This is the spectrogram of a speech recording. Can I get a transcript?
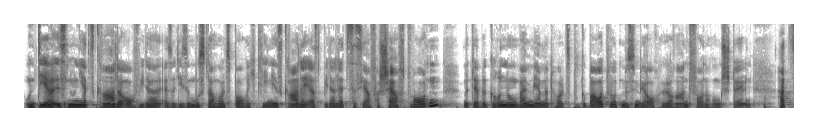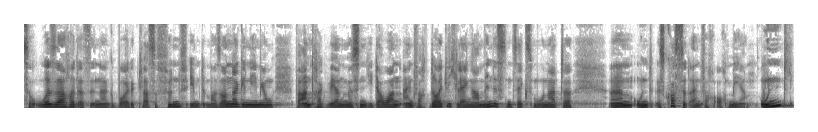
Und der ist nun jetzt gerade auch wieder, also diese Musterholzbaurichtlinie ist gerade erst wieder letztes Jahr verschärft worden mit der Begründung, weil mehr mit Holz gebaut wird, müssen wir auch höhere Anforderungen stellen. Hat zur Ursache, dass in der Gebäudeklasse 5 eben immer Sondergenehmigungen beantragt werden müssen. Die dauern einfach deutlich länger, mindestens sechs Monate. Ähm, und es kostet einfach auch mehr. Und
